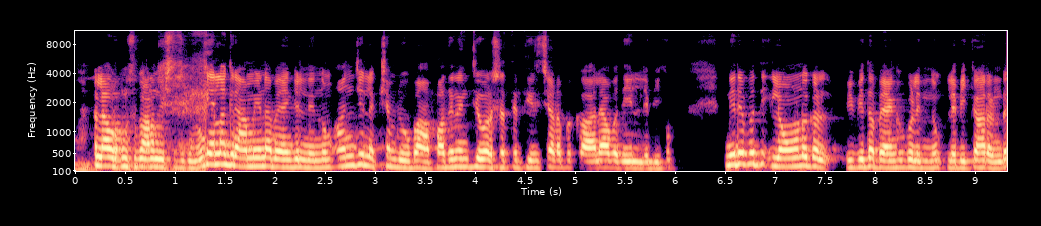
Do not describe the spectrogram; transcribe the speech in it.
എല്ലാവർക്കും സുഖമാണെന്ന് വിശ്വസിക്കുന്നു. കേരള ഗ്രാമീണ ബാങ്കിൽ നിന്നും അഞ്ച് ലക്ഷം രൂപ പതിനഞ്ച് വർഷത്തെ തിരിച്ചടവ് കാലാവധിയിൽ ലഭിക്കും. നിരവധി ലോണുകൾ വിവിധ ബാങ്കുകളിൽ നിന്നും ലഭിക്കാറുണ്ട്.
